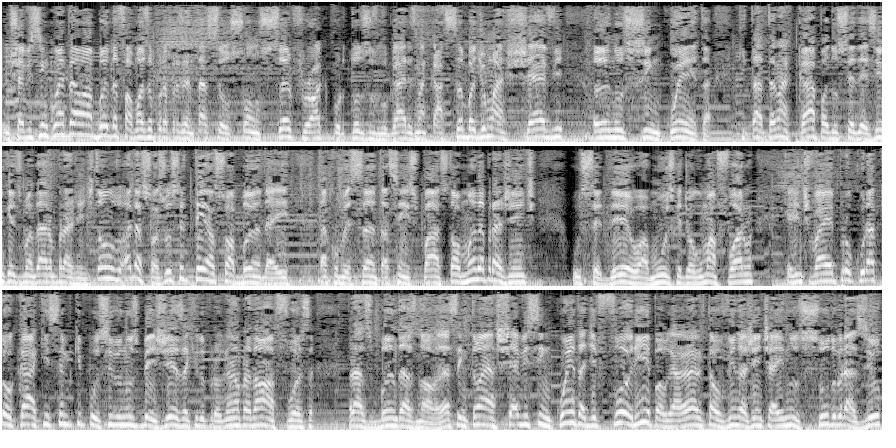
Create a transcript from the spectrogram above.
O Chevy 50 é uma banda famosa por apresentar seu som surf rock por todos os lugares na caçamba de uma Chevy anos 50, que tá até na capa do CDzinho que eles mandaram pra gente. Então, olha só, se você tem a sua banda aí, tá começando, tá sem espaço, tal, manda pra gente o CD ou a música de alguma forma, que a gente vai procurar tocar aqui sempre que possível nos BGs aqui do programa para dar uma força para as bandas novas. Essa então é a Chevy 50 de Floripa, o galera que tá ouvindo a gente aí no sul do Brasil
